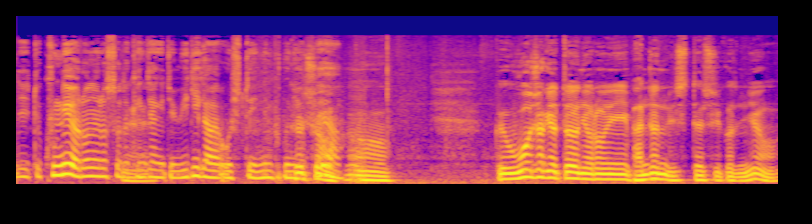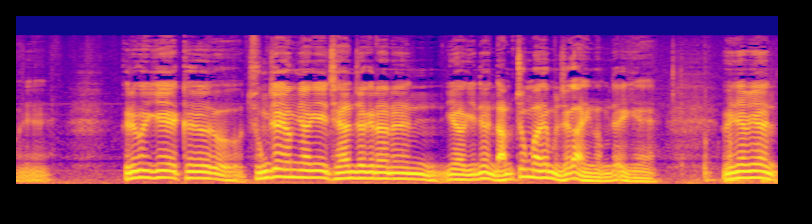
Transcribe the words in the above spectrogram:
네, 또 국내 여론으로서도 네. 굉장히 좀 위기가 올 수도 있는 부분이었고요. 그렇죠. 어, 그 우호적이었던 여론이 반전될 수 있거든요. 예. 그리고 이게 그 중재 역량이 제한적이라는 이야기는 남쪽만의 문제가 아닌 겁니다. 이게 왜냐하면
